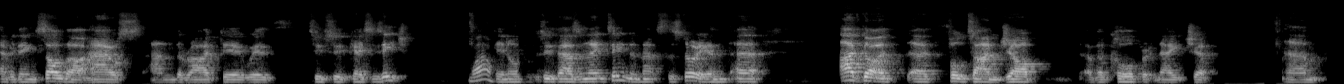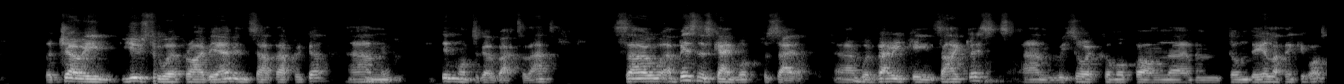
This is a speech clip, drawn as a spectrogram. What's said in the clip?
everything, sold our house, and arrived here with two suitcases each. Wow. In August 2018, and that's the story. And uh, I've got a, a full time job of a corporate nature. Um, but Joey used to work for IBM in South Africa and okay. didn't want to go back to that. So a business came up for sale. Uh, mm-hmm. we're very keen cyclists, and we saw it come up on um, DoneDeal, I think it was,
